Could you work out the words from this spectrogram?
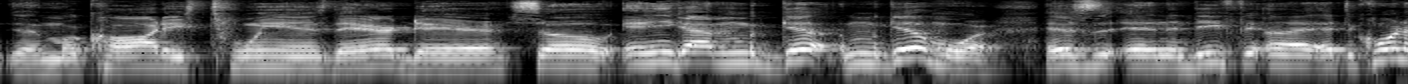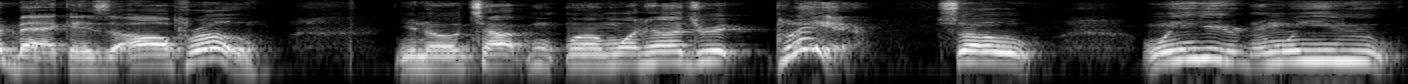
The McCourty's twins, they're there. So and you got McGill, McGilmore is in the def- uh, at the cornerback is All Pro, you know, top 100 player. So when you when you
